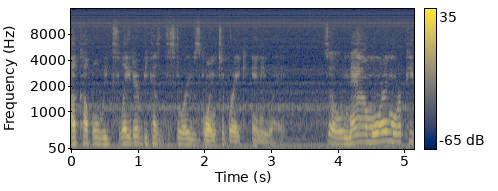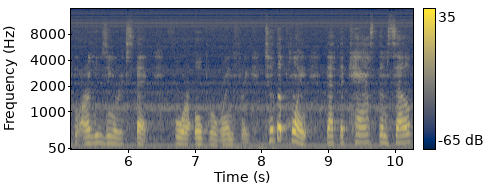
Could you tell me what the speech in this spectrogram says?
a couple weeks later because the story was going to break anyway. So now more and more people are losing respect for Oprah Winfrey to the point that the cast themselves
